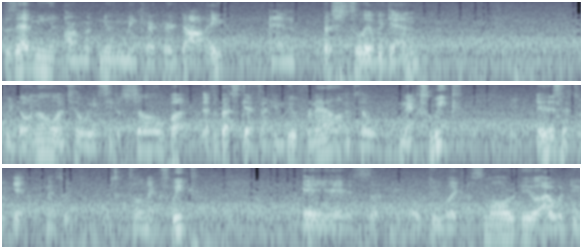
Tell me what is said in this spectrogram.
Does that mean our new main character died and wished to live again? We don't know until we see the show, but that's the best guess I can do for now until next week. It is next week, yeah, next week. Until next week, is uh, I'll do like a small review. I would do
